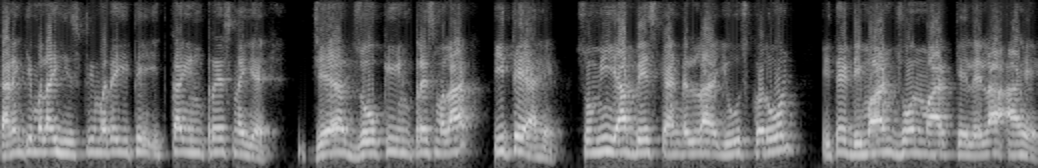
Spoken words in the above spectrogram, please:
कारण की मला हिस्ट्रीमध्ये इथे इतका इंटरेस्ट नाही आहे जे जो की इंटरेस्ट मला इथे आहे. सो मी या बेस कॅन्डलला यूज करून इथे डिमांड झोन मार्क केलेला आहे.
